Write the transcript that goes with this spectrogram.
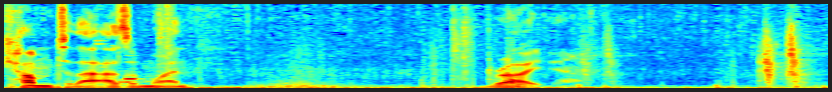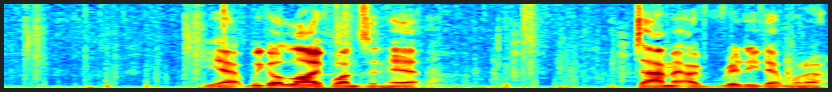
come to that as and when. Right. Yeah, we got live ones in here. Damn it, I really don't want to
